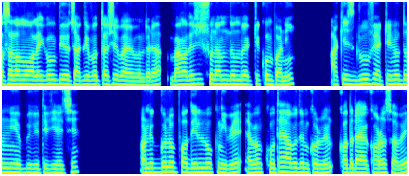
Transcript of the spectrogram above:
আসসালামু আলাইকুম, প্রিয় চাকরি প্রত্যাশী ভাই বন্ধুরা। বাংলাদেশের সুনামধন্য একটি কোম্পানি আকিস গ্রুপ একটি নতুন নিয়োগ বিবৃতি দিয়েছে। অনেকগুলো পদের লোক নিবে এবং কোথায় আবেদন করবেন, কত টাকা খরচ হবে,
